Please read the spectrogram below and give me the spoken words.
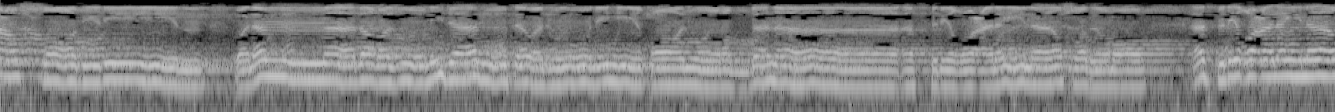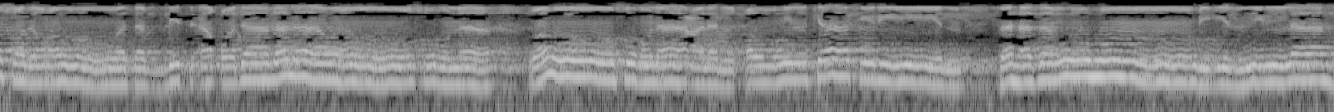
الصابرين. ولما برزوا لجالوت وجنوده قالوا ربنا أفرغ علينا صبرا أفرغ علينا صبرا وثبت أقدامنا وانصرنا, وانصرنا على القوم الكافرين. فهزموهم بإذن الله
